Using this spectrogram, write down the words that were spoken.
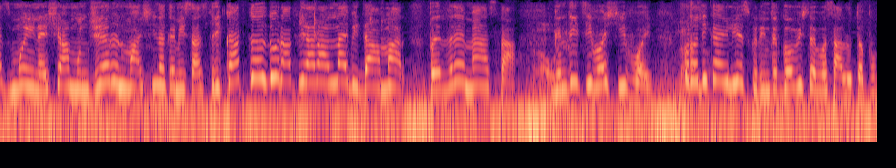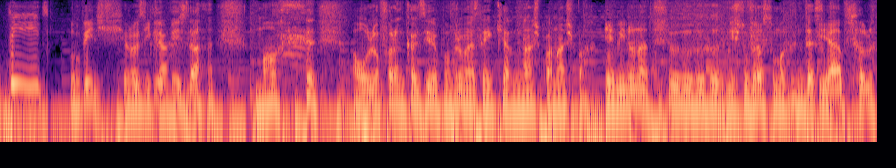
azi, mâine și am un ger în mașină că mi s-a stricat căldura fiar al naibii de amar pe vremea asta. Aoleu. Gândiți-vă și voi. Da, Rodica Iliescu din Târgoviște vă salută. Pupici! Pupici, Rodica Sclipici, da. Mau... Aoleu, fără încălzire pe vremea asta e chiar nașpa, nașpa. E minunat Nici nu vreau să mă gândesc. E absolut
